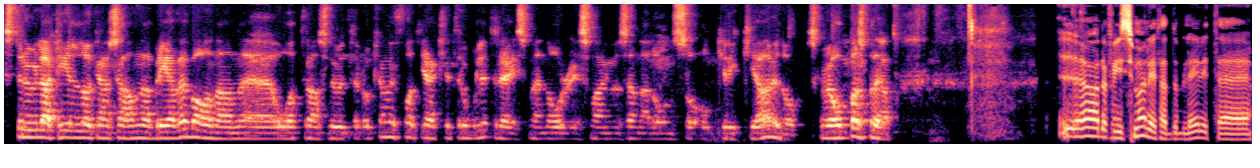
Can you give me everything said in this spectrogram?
strular till och kanske hamnar bredvid banan eh, återansluter. Då kan vi få ett jäkligt roligt race med Norris, Magnusen, Alonso och Ricciardo. Ska vi hoppas på det? Ja, det finns möjlighet att det blir lite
